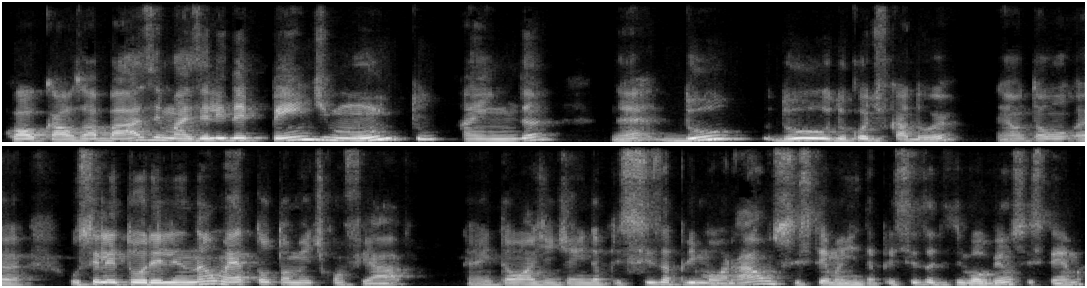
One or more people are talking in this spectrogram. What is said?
qual causa base, mas ele depende muito ainda né, do, do, do codificador, né? então é, o seletor ele não é totalmente confiável, Né? Então, a gente ainda precisa aprimorar um sistema, ainda precisa desenvolver um sistema.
